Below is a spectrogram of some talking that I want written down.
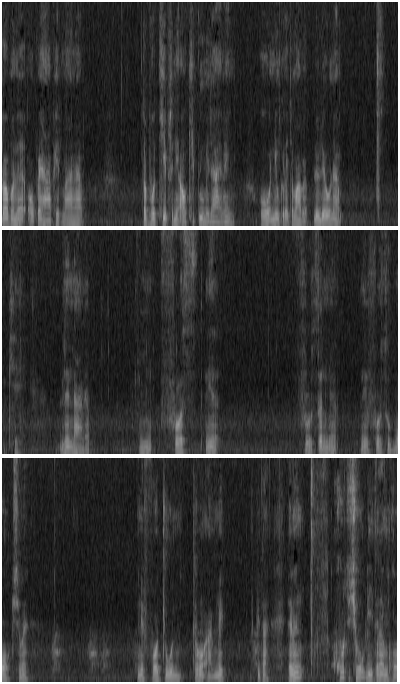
ก็เหมือนได้ออกไปหาเพชรมานะครับแต่โพสคลิปสร็จนี้เอ้าคลิปดูไม่ได้แม่งโอ้นิ้วก็เลยจะมาแบบเร็วๆนะครับ โอเค เล่นนานแล้วนี่ ฟรอสนี่ยฟรอเซนเนี่ยนี่ฟรอสบ็อกใช่ไหมนี่ฟอร์จูนถ้าผมอ่านไม่ผิดนะแต่แม่งโคตรจะโชคดีตอนแรกผมขอ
